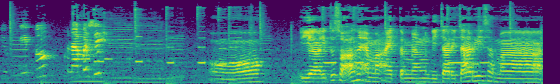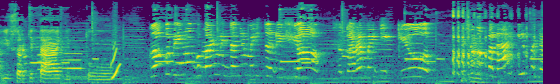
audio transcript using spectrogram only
YouTube gitu. Kenapa sih? Oh Iya itu soalnya emang item yang dicari-cari sama user kita gitu Nggak, aku bingung kemarin mintanya Mystery Shop. Sekarang Magic Cube. Besok apa lagi? Pada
